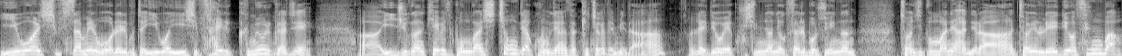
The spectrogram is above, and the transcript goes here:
2월 13일 월요일부터 2월 24일 금요일까지 아, 2주간 KBS 본관 시청자 광장에서 개최가 됩니다. 라디오의 90년 역사를 볼 수 있는 전시뿐만이 아니라 저희 라디오 생방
